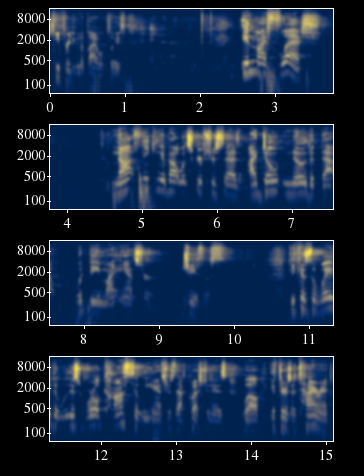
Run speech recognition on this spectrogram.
keep reading the Bible, please. In my flesh, not thinking about what Scripture says, I don't know that that would be my answer, Jesus. Because the way that this world constantly answers that question is well, if there's a tyrant,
